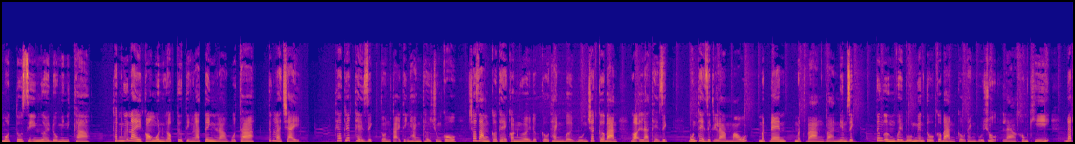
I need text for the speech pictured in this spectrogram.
một tu sĩ người Dominica. Thuật ngữ này có nguồn gốc từ tiếng Latin là gutta, tức là chảy. Theo thuyết thể dịch tồn tại thịnh hành thời Trung Cổ, cho rằng cơ thể con người được cấu thành bởi bốn chất cơ bản gọi là thể dịch. Bốn thể dịch là máu, mật đen, mật vàng và niêm dịch, tương ứng với bốn nguyên tố cơ bản cấu thành vũ trụ là không khí, đất,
